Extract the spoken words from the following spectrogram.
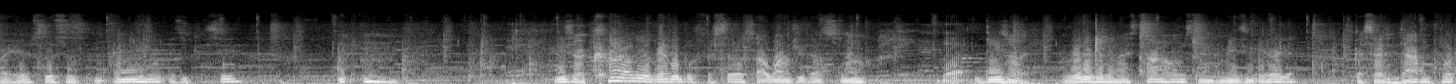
right here. So this is an end unit as you can see. These are currently available for sale, so I wanted you guys to know that these are really, really nice townhomes in an amazing area. Like I said, in Davenport.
